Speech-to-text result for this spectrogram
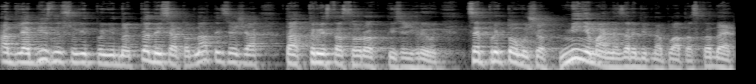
а для бізнесу відповідно 51 тисяча та 340 тисяч гривень. Це при тому, що мінімальна заробітна плата складає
